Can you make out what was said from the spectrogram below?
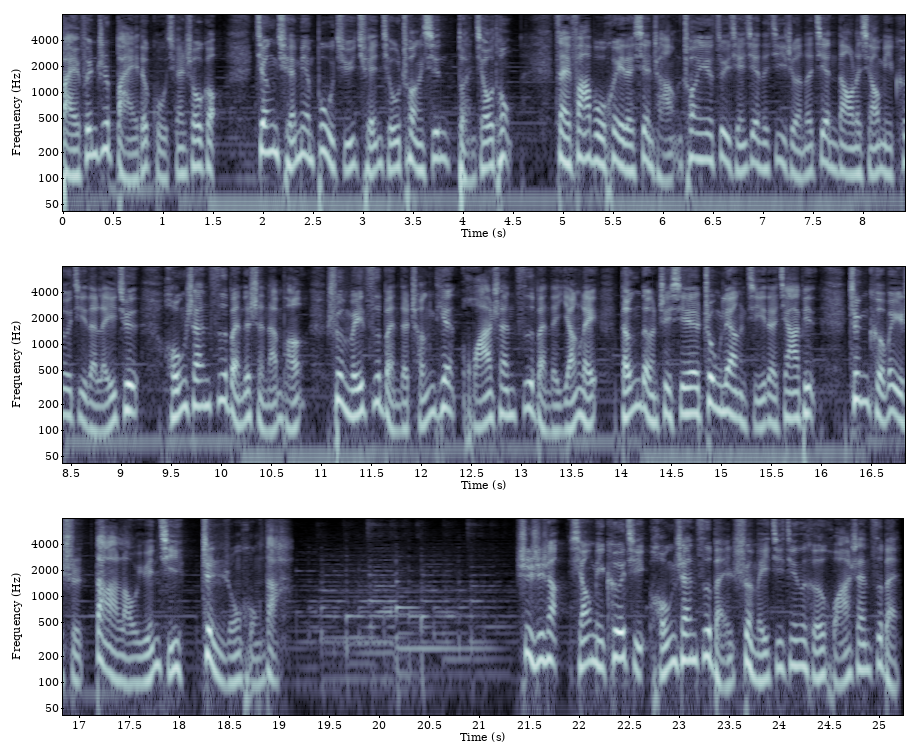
百分之百的股权收购，将全面布局全球创新短交通。在发布会的现场，创业最前线的记者呢，见到。了小米科技的雷军、红杉资本的沈南鹏、顺为资本的程天、华山资本的杨雷等等这些重量级的嘉宾，真可谓是大佬云集，阵容宏大。事实上，小米科技、红杉资本、顺为基金和华山资本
